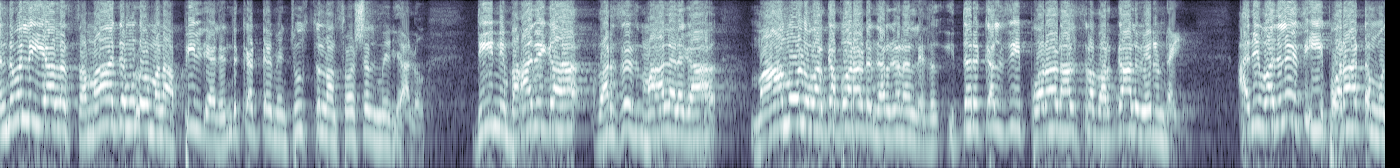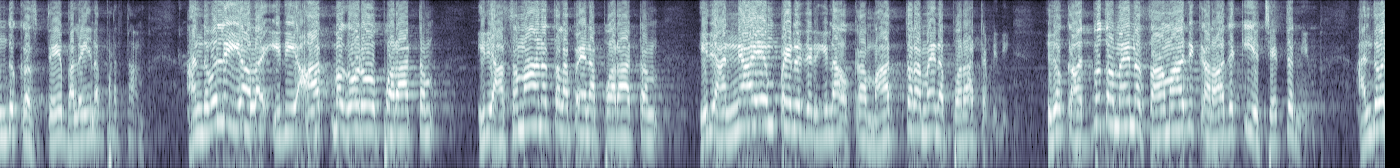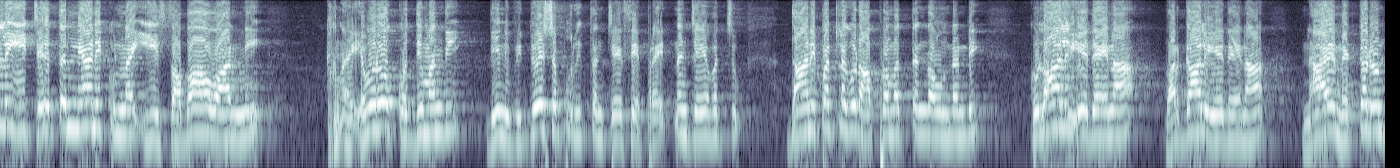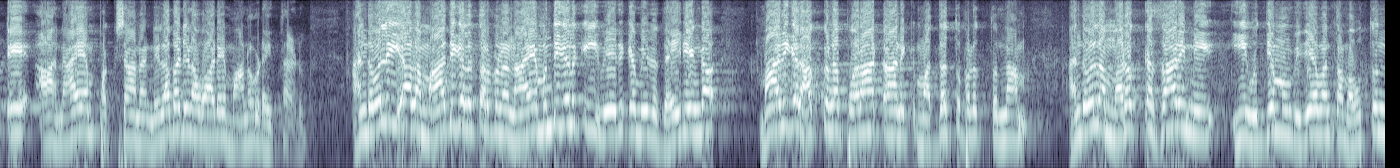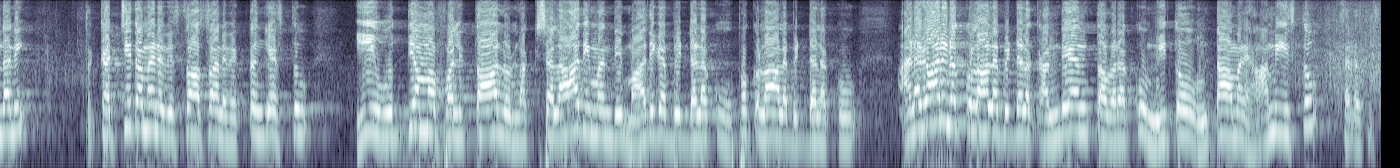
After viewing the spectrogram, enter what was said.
అందువల్ల ఇవాళ సమాజంలో మనం అప్పీల్ చేయాలి. ఎందుకంటే మేము చూస్తున్నాం సోషల్ మీడియాలో. దీన్ని మాదిగా వర్సెస్ మాలలుగా మామూలు వర్గ పోరాటం జరగడం లేదు. ఇద్దరు కలిసి పోరాడాల్సిన వర్గాలు వేరున్నాయి అది వదిలేసి ఈ పోరాటం ముందుకొస్తే బలహీన పడతాం అందువల్ల ఇవాళ ఇది ఆత్మగౌరవ పోరాటం ఇది అసమానతలపైన పోరాటం ఇది అన్యాయం పైన జరిగిన ఒక మాత్రమైన పోరాటం ఇది. ఇది ఒక అద్భుతమైన సామాజిక రాజకీయ చైతన్యం. అందువల్ల ఈ చైతన్యానికి ఉన్న ఈ స్వభావాన్ని ఎవరో కొద్దిమంది దీన్ని విద్వేషపూరితం చేసే ప్రయత్నం చేయవచ్చు. దాని పట్ల కూడా అప్రమత్తంగా ఉండండి. కులాలు ఏదైనా వర్గాలు ఏదైనా న్యాయం ఎక్కడుంటే ఆ న్యాయం పక్షాన నిలబడిన వాడే మానవుడైతాడు. అందువల్ల ఇవాళ మాదిగల తరఫున న్యాయం ఉంది కనుక ఈ వేదిక మీద ధైర్యంగా మాదిగల హక్కుల పోరాటానికి మద్దతు పలుకుతున్నాం. అందువల్ల మరొక్కసారి మీ ఈ ఉద్యమం విజయవంతం అవుతుందని ఖచ్చితమైన విశ్వాసాన్ని వ్యక్తం చేస్తూ ఈ ఉద్యమ ఫలితాలు లక్షలాది మంది మాదిగ బిడ్డలకు ఉపకులాల బిడ్డలకు అణగారిన కులాల బిడ్డలకు అందేంత వరకు మీతో ఉంటామని హామీ ఇస్తూ సెలవు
